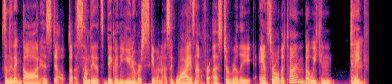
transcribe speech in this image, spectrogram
something that God has dealt us, something that's bigger, the universe has given us. Like, why is not for us to really answer all the time, but we can take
